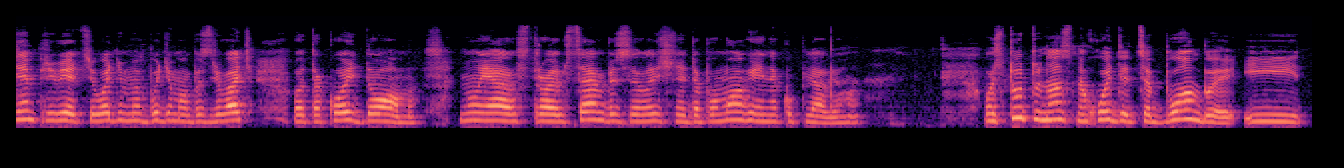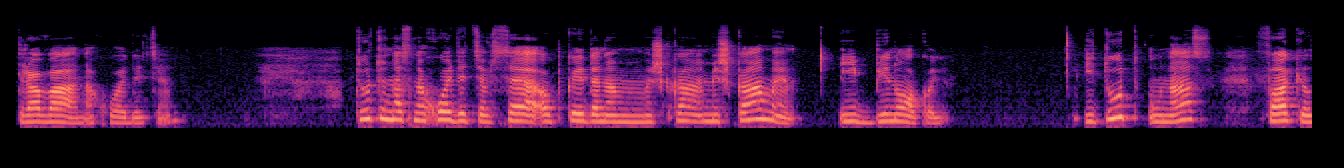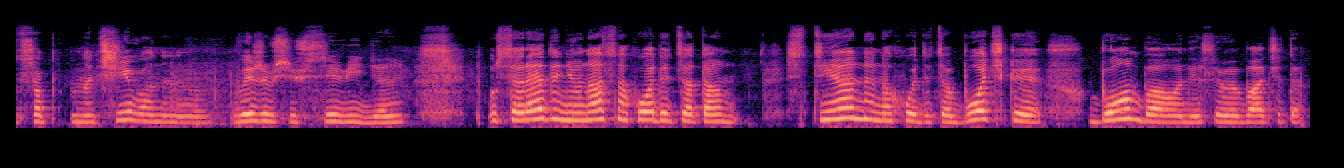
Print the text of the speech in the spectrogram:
Всем привет! Сегодня мы будем обозревать вот такой дом. Ну, я устроїв сам без личної допомоги і не купляв його. Ось тут у нас знаходяться бомби і трава знаходиться. Тут у нас знаходиться все обкидано мішка, мішками і бінокль. І тут у нас факел, щоб вночі вони виживші всі відділи. Усередині у нас знаходиться там стіни, знаходяться бочки, бомба, он, якщо ви бачите.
